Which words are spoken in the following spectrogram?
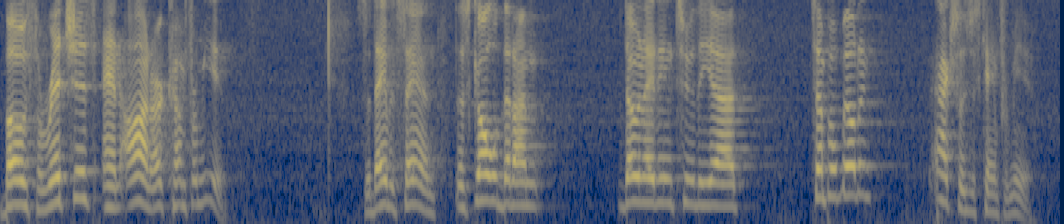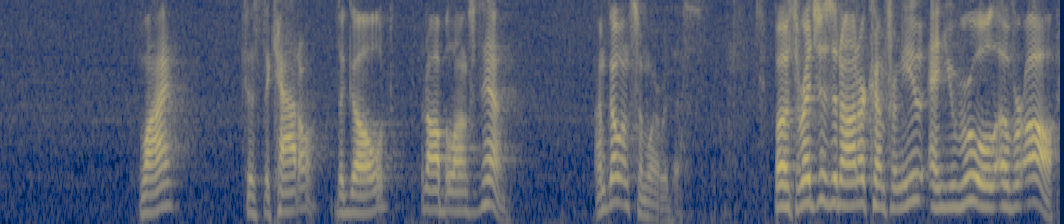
Both riches and honor come from you. So David's saying, This gold that I'm donating to the uh, temple building actually just came from you. Why? Because the cattle, the gold, it all belongs to him. I'm going somewhere with this. Both riches and honor come from you, and you rule over all.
